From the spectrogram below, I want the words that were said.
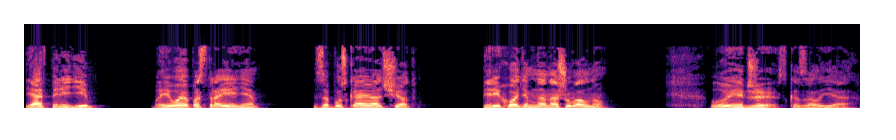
я впереди. Боевое построение. Запускаю отсчет. — Переходим на нашу волну. — Луиджи, — сказал я,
